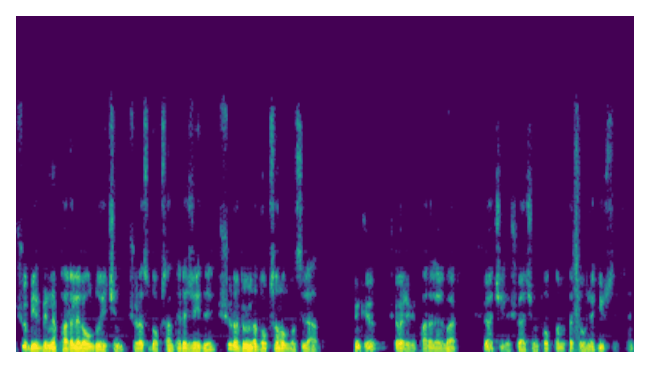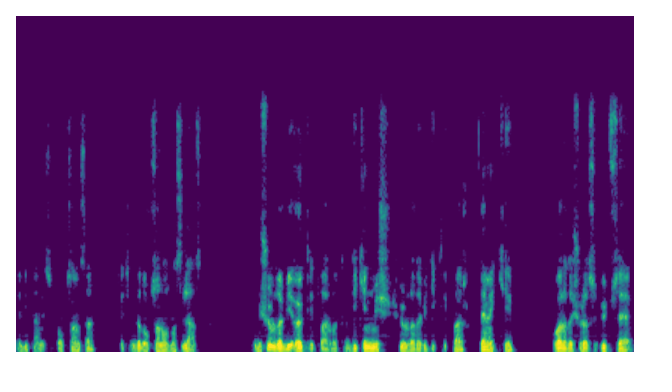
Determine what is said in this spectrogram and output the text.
şu birbirine paralel olduğu için şurası 90 dereceydi. Şuranın da 90 olması lazım. Çünkü şöyle bir paralel var. Şu açıyla şu açının toplamı kaç olacak? 180. E bir tanesi 90 ise ötekinin de 90 olması lazım. Şimdi şurada bir öklit var. Bakın dikinmiş. Şurada da bir diklik var. Demek ki bu arada şurası 3 ise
